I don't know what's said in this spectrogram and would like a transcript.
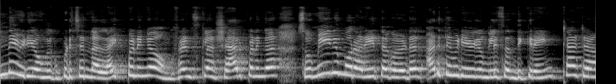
இந்த வீடியோ உங்களுக்கு பிடிச்சிருந்தா லைக் பண்ணுங்கள் உங்கள் ஃப்ரெண்ட்ஸ்க்கெலாம் ஷேர் பண்ணுங்கள் ஸோ மீண்டும் ஒரு அரிய தகவலுடன் அடுத்த வீடியோவில் உங்களை சந்திக்கிறேன். டாட்டா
